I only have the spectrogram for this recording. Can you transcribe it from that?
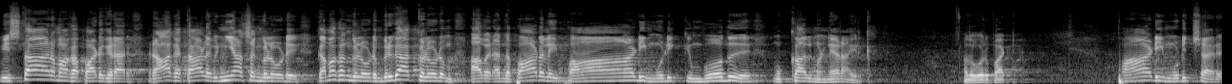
விஸ்தாரமாக பாடுகிறார். ராக தாள விநியாசங்களோடு கமகங்களோடும் மிருகாக்களோடும் அவர் அந்த பாடலை பாடி முடிக்கும் போது முக்கால் மணி நேரம் ஆயிருக்கு. அது ஒரு பாட்டு. பாடி முடித்தார்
